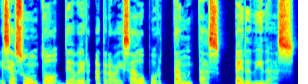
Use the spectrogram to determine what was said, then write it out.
ese asunto de haber atravesado por tantas pérdidas,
